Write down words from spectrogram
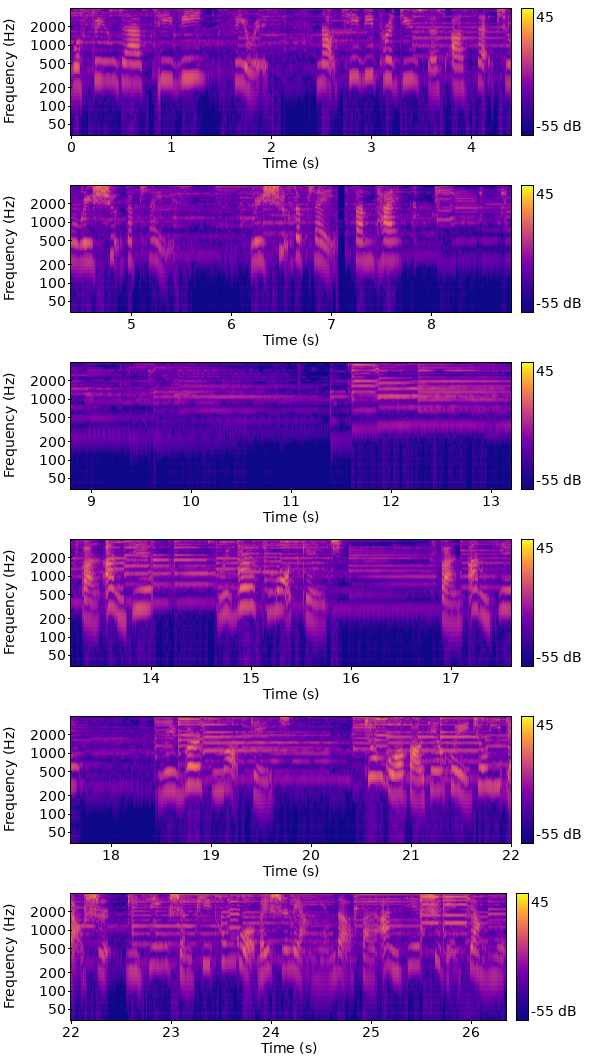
were filmed as TV series. Now, TV producers are set to reshoot the plays. Reshoot the play，翻拍。反按揭，reverse mortgage，反按揭，reverse mortgage。 中国保监会周一表示，已经审批通过为时两年的反按揭试点项目。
